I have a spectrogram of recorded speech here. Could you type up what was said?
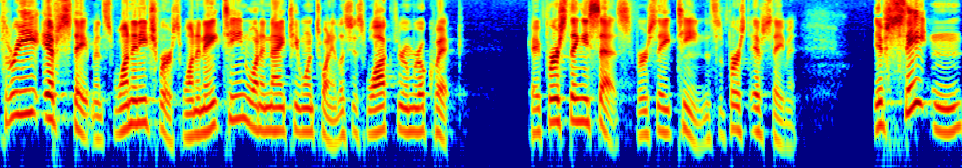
Three if statements, one in each verse, one in 18, one in 19, one 20. Let's just walk through them real quick. Okay, first thing he says, verse 18. This is the first if statement. If Satan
